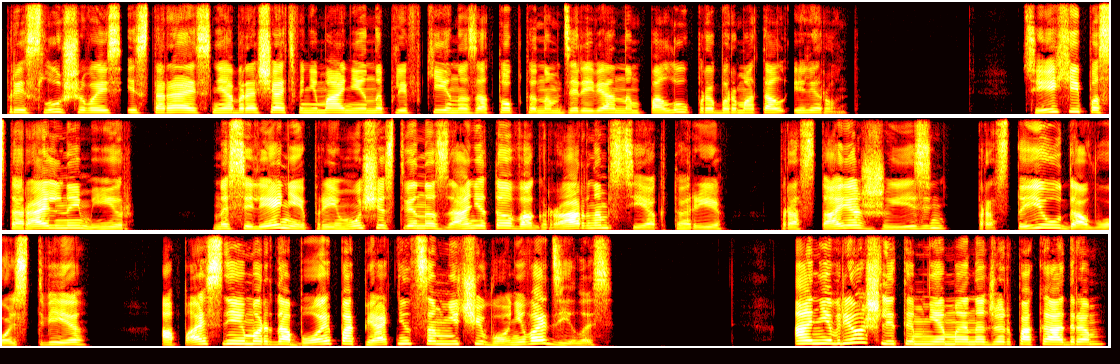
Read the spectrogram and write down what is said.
Прислушиваясь и стараясь не обращать внимания на плевки на затоптанном деревянном полу, пробормотал Элеронт. «Тихий пасторальный мир. Население преимущественно занято в аграрном секторе. Простая жизнь, простые удовольствия. Опаснее мордобоя по пятницам ничего не водилось». «А не врешь ли ты мне, менеджер по кадрам?»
